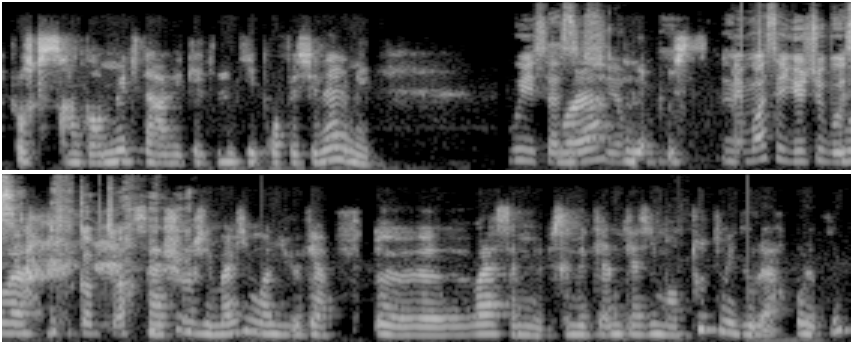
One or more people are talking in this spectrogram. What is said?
Je pense que ce serait encore mieux de faire avec quelqu'un qui est professionnel, mais Oui, ça c'est sûr. Mais, moi, c'est YouTube aussi, comme toi. Ça a changé ma vie, moi, le yoga. Euh, voilà, ça me, ça me calme quasiment toutes mes douleurs, pour le coup.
